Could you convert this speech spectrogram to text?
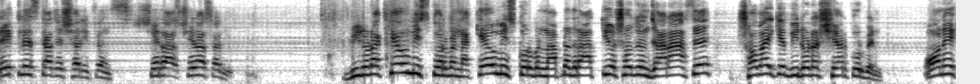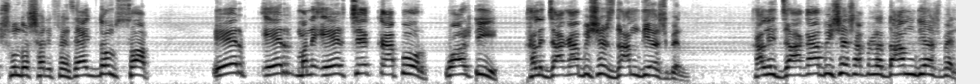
নেকলেস কাজের শাড়ি ফ্রেন্ডস সেরা সেরা শাড়ি। ভিডিওটা কেউ মিস করবেন না, কেউ মিস করবেন না। আপনাদের আত্মীয় স্বজন যারা আছে, সবাইকে ভিডিওটা শেয়ার করবেন। অনেক সুন্দর শাড়ি ফ্রেন্ডস একদম সফট এর এর মানে এর চেয়ে কাপড় কোয়ালিটি খালি জায়গা বিশেষ দাম দিয়ে আসবেন। খালি জায়গা বিশেষ আপনারা দাম দিয়ে আসবেন।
